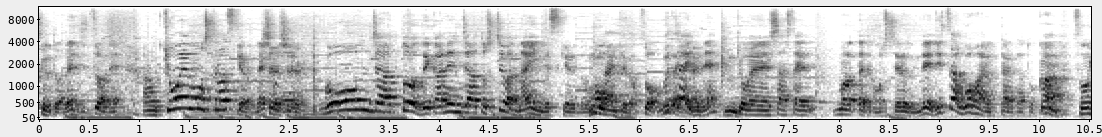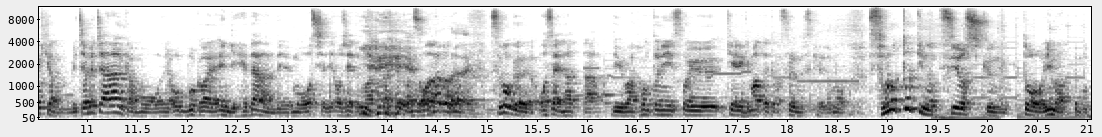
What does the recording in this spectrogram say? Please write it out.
君とはね実はねあの共演もしてますけどねしジャーとデカレンジャーとしてはないんですけれどもないけど。そう舞台でね、うん。共演させてもらったりとかもしてるんで実はご飯行ったりだとか、その期間めちゃめちゃなんかもうね、僕は演技下手なんでもう教えて教えてもらったりとかそんなことないすごくお世話になったっていうまあ本当にそういう経歴もあったりとかするんですけれどもその時の剛君と今ってもう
